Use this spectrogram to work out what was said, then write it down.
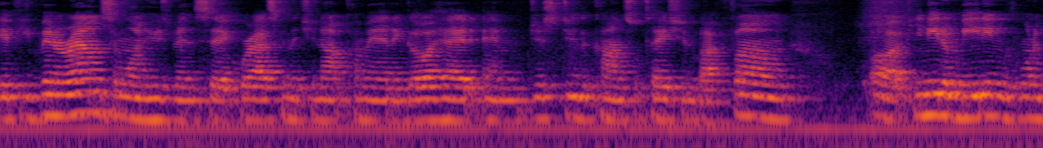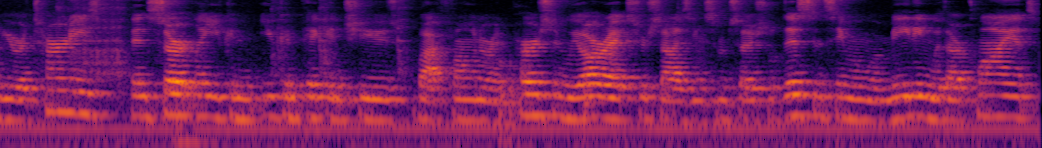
If you've been around someone who's been sick, we're asking that you not come in and go ahead and just do the consultation by phone. Uh, if you need a meeting with one of your attorneys, then certainly you can, you can pick and choose by phone or in person. We are exercising some social distancing when we're meeting with our clients.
